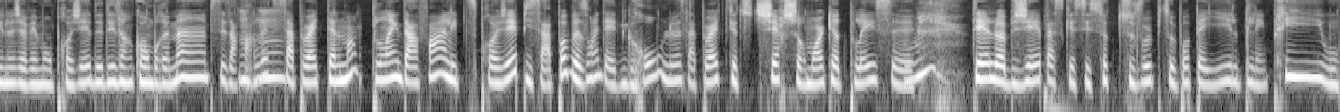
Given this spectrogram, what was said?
sais, là, j'avais mon projet de désencombrement, puis ces affaires-là, Mhm. sais, ça peut être tellement plein d'affaires, les petits projets, puis ça n'a pas besoin d'être gros, là. Ça peut être que tu te cherches sur Marketplace euh, Oui. tel objet parce que c'est ça que tu veux, puis tu veux pas payer le plein prix, ou,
